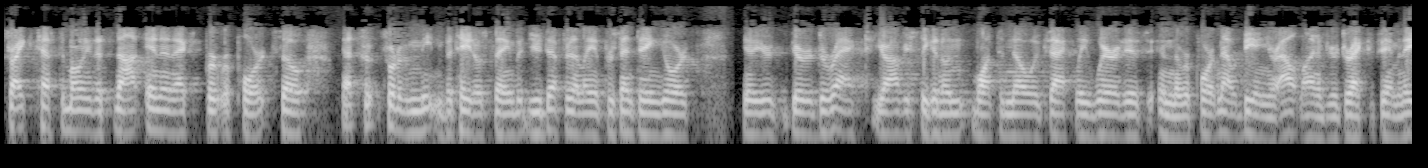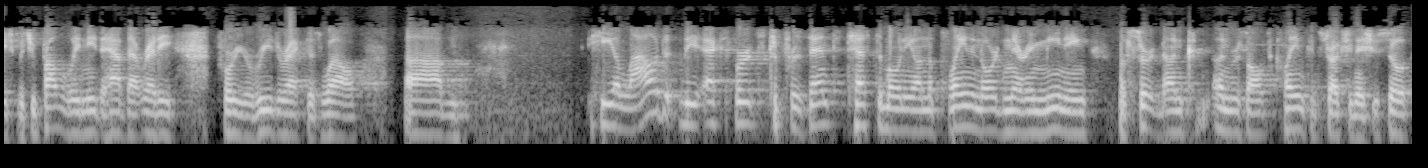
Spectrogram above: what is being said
strike testimony that's not in an expert report. So that's sort of a meat and potatoes thing. But you definitely, in presenting your you know, you're, direct, you're obviously going to want to know exactly where it is in the report, and that would be in your outline of your direct examination, but you probably need to have that ready for your redirect as well. Um, he allowed the experts to present testimony on the plain and ordinary meaning of certain un- unresolved claim construction issues. So,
